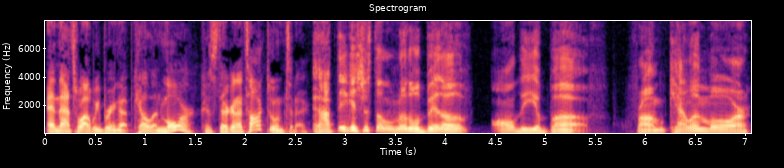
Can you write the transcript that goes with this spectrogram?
And that's why we bring up Kellen Moore, because they're going to talk to him today. And I think it's just a little bit of all the above from Kellen Moore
